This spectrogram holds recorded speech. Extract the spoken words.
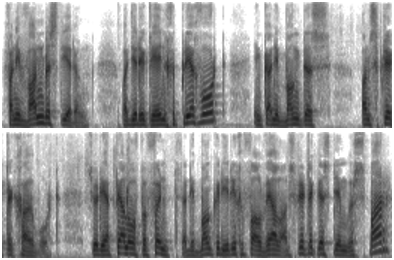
van die wanbesteding wat deur die kliënt gepleeg word en kan die bank dus aanspreeklik gehou word. So die appelhof bevind dat die bank in hierdie geval wel aanspreeklik is teenoor Spar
